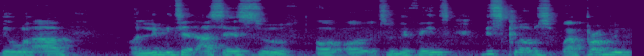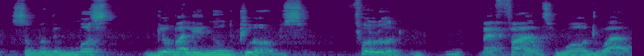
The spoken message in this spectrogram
They will have unlimited access to or, or to the things. These clubs were probably some of the most globally known clubs, followed by fans worldwide.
